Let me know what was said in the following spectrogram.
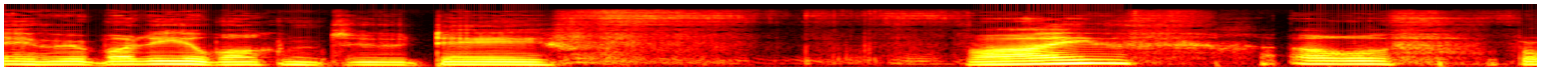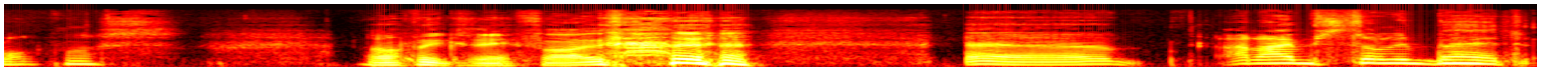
Everybody, welcome to day five of Vlogmas. I think it's day five. um, and I'm still in bed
